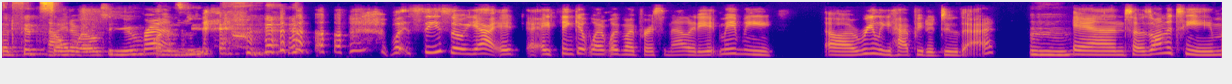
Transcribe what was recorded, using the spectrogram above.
that fits so well to you friends. honestly but see so yeah it i think it went with my personality it made me uh really happy to do that mm-hmm. and so i was on the team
